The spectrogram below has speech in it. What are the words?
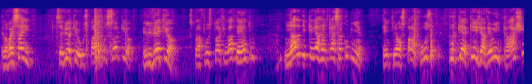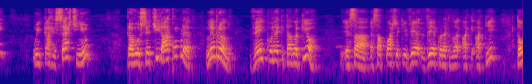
ela vai sair. Você viu aqui, os parafusos são aqui, ó. Ele vem aqui, ó. Os parafusos estão aqui lá dentro. Nada de querer arrancar essa cubinha. Tem que tirar os parafusos, porque aqui já vem um encaixe, um encaixe certinho, para você tirar completo. Lembrando, vem conectado aqui, ó, essa, essa parte aqui vem, vem conectada aqui. Então,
